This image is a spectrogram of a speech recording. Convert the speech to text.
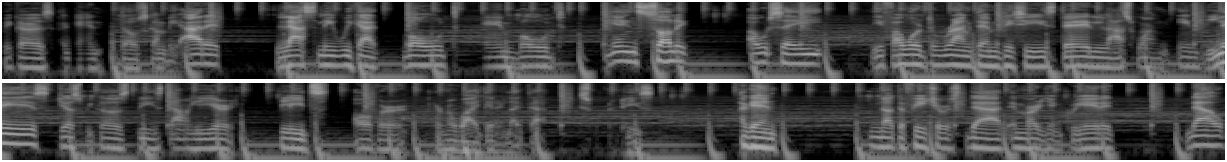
because again, those can be added. Lastly, we got Bolt and bold. Again, solid. I would say if I were to rank them, this is the last one in the list just because this down here bleeds over. I don't know why I did it like that. It's what it is. Again, not the features that Emergent created. Now,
